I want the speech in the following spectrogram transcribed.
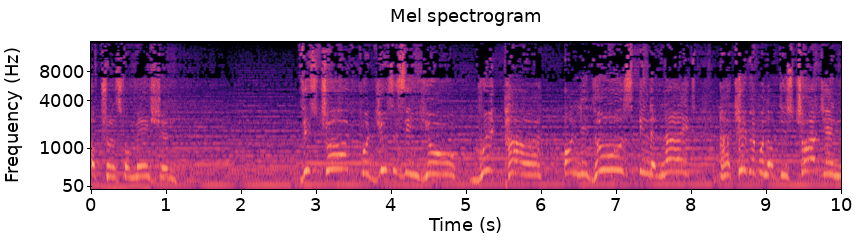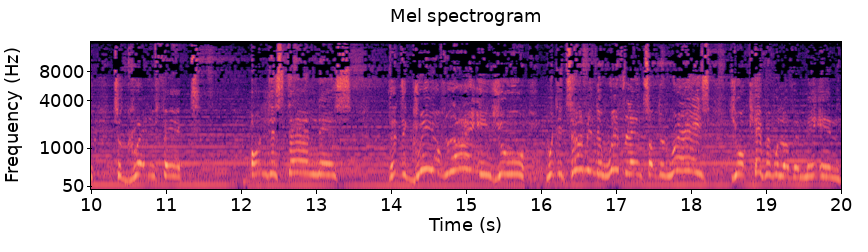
of transformation. This charge produces in you great power. Only those in the light are capable of discharging to great effect. Understand this the degree of light in you will determine the wavelengths of the rays you're capable of emitting.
